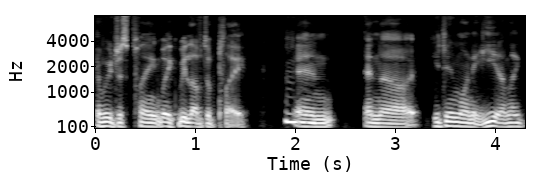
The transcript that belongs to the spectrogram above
and we were just playing. Like we love to play, mm-hmm. and and uh, he didn't want to eat. I'm like,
